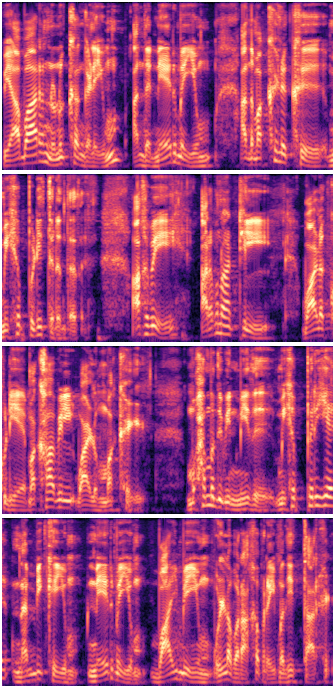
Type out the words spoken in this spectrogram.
வியாபார நுணுக்கங்களையும் அந்த நேர்மையும் அந்த மக்களுக்கு மிக பிடித்திருந்தது. ஆகவே அரபு நாட்டில் வாழக்கூடிய மக்காவில் வாழும் மக்கள் முகமதுவின் மீது மிகப்பெரிய நம்பிக்கையும் நேர்மையும் வாய்மையும் உள்ளவராக அவரை மதித்தார்கள்.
